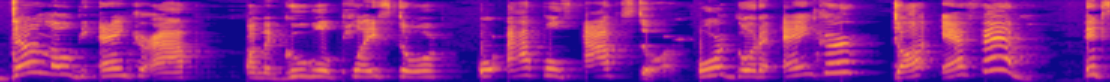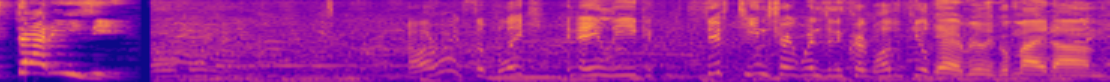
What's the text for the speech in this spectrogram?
Download the Anchor app on the Google Play Store or Apple's App Store, or go to anchor.fm. It's that easy. All right, so Blake in A League, 15 straight wins, and incredible. How's it feel? Yeah, really good, mate. Um,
